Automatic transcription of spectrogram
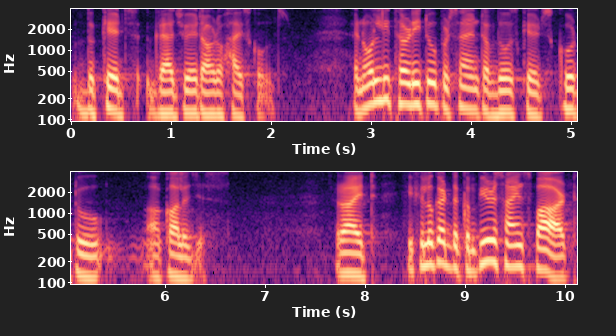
the kids graduate out of high schools. And only 32% of those kids go to uh, colleges, right? If you look at the computer science part,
